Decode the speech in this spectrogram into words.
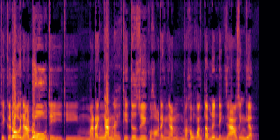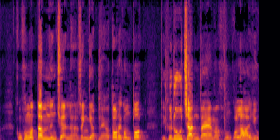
Thì cái đội nào đu thì thì mà đánh ngắn ấy thì tư duy của họ đánh ngắn và không quan tâm đến định giá doanh nghiệp cũng không quan tâm đến chuyện là doanh nghiệp này có tốt hay không tốt. Thì cứ đu trần về mà không có lời. Ví dụ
